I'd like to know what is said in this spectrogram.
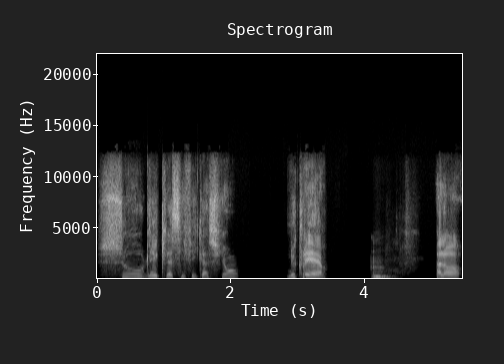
sous les classifications nucléaire. Hmm. Alors,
